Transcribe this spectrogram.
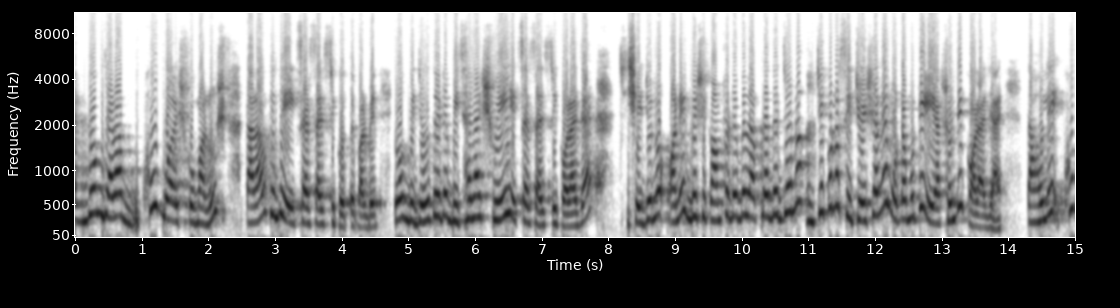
একদম যারা খুব বয়স্ক মানুষ, তারাও কিন্তু এক্সারসাইজটি করতে পারবেন। এবং যেহেতু এটা বিছানায় শুয়েই এক্সারসাইজটি করা যায়, সেই জন্য অনেক বেশি কমফোর্টেবল আপনাদের জন্য যে কোনো সিচুয়েশনে মোটামুটি এই আসনটি করা যায়। তাহলে খুব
